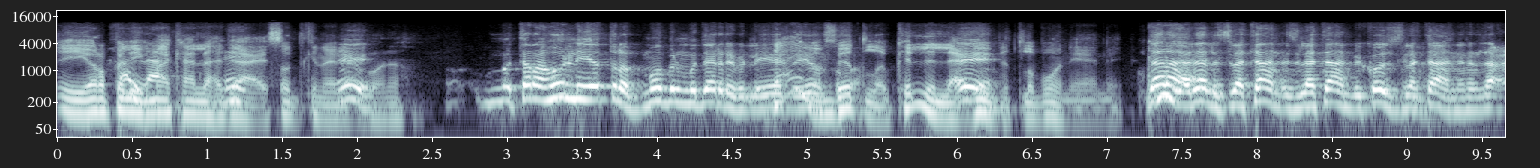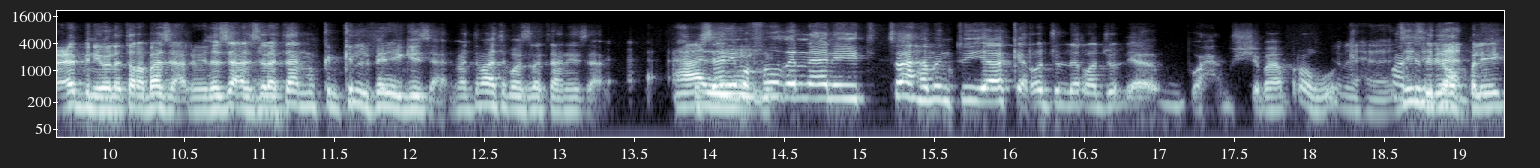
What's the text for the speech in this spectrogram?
إي Europa League ما كان لها. داعي صدق إنه. يلعبونه ترى هو اللي يطلب مو بالمدرب اللي دائما. بيطلب كل اللاعبين إيه. بيطلبونه يعني. لا لا لا لا، زلاتان زلاتان because زلاتان أنا لعبني ولا ترى بزعل وإذا زعل زلاتان ممكن كل الفريق يزعل. ما انت ما تبغى زلاتان يزعل. بس يعني المفروض انه يعني تتفاهم أنت وياك رجل لرجل يا أبو الشباب روق ما زيدان. ال Europa League.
